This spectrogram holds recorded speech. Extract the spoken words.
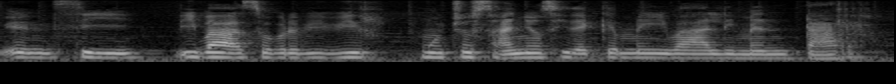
en si iba a sobrevivir muchos años y de qué me iba a alimentar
